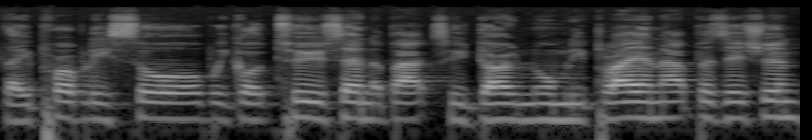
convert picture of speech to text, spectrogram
they probably saw we got two centre backs who don't normally play in that position.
